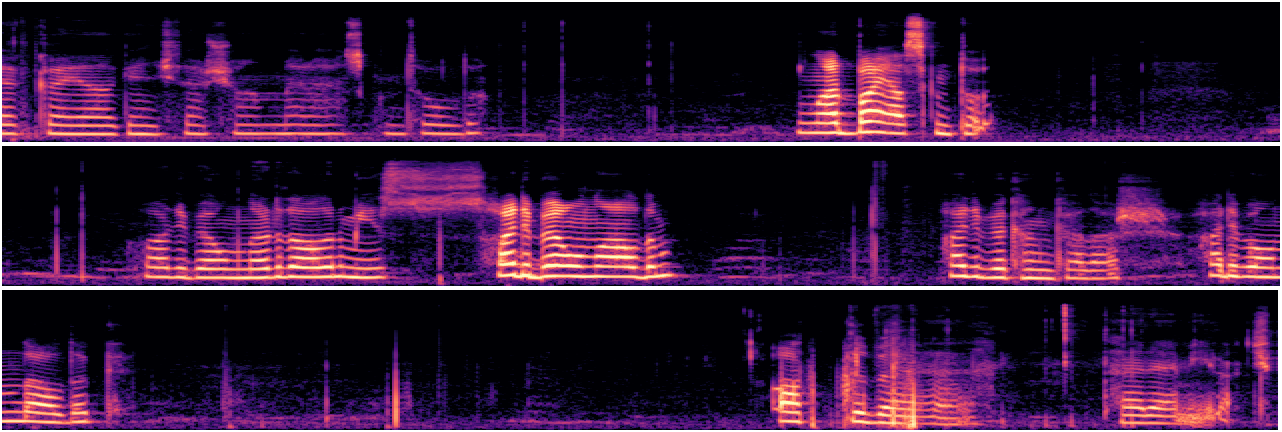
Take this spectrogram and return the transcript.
Bir dakika ya gençler şu an bayağı sıkıntı oldu. Bunlar bayağı sıkıntı. Hadi be onları da alır mıyız? Hadi be onu aldım. Hadi be kankalar. Hadi be onu da aldık. Attı be. TR Miraç.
